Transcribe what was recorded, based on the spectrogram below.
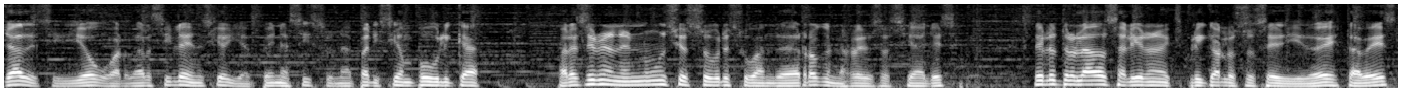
ya decidió guardar silencio y apenas hizo una aparición pública para hacer un anuncio sobre su banda de rock en las redes sociales. Del otro lado salieron a explicar lo sucedido. Esta vez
